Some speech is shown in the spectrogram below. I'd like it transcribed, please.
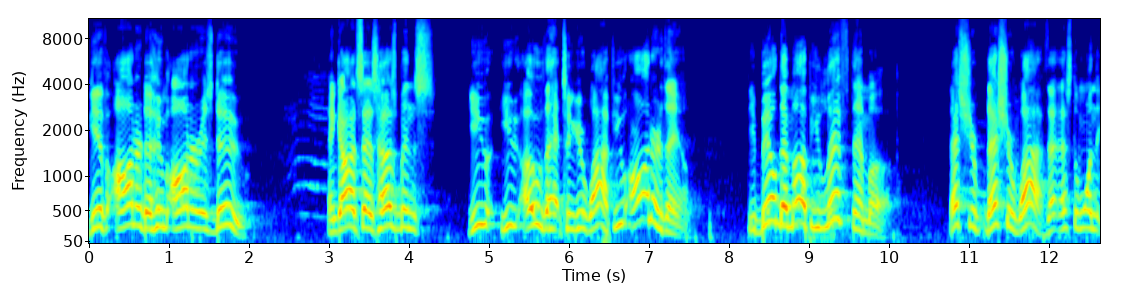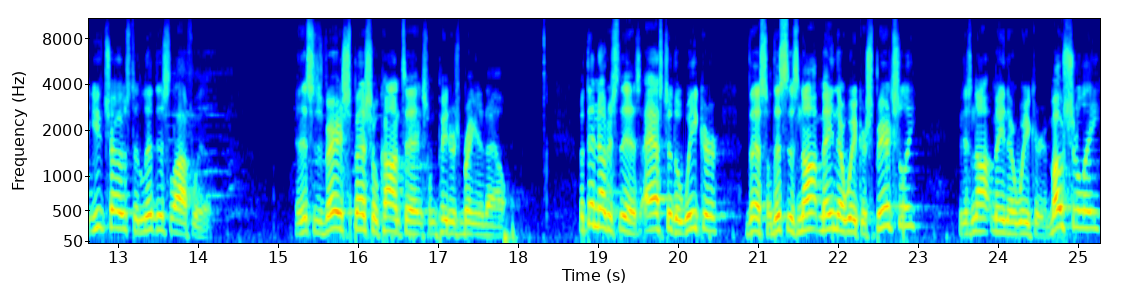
Give honor to whom honor is due. And God says, Husbands, you, you owe that to your wife. You honor them. You build them up, you lift them up. That's your, that's your wife. That, that's the one that you chose to live this life with. And this is very special context when Peter's bringing it out. But then notice this as to the weaker vessel, this does not mean they're weaker spiritually, it does not mean they're weaker emotionally.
